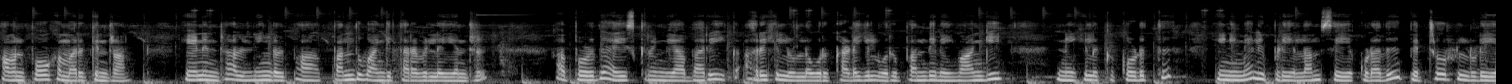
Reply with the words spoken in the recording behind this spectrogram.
அவன் போக மறுக்கின்றான். ஏனென்றால் நீங்கள் ப பந்து வாங்கி தரவில்லை என்று. அப்பொழுது ஐஸ்கிரீம் வியாபாரி அருகில் உள்ள ஒரு கடையில் ஒரு பந்தினை வாங்கி நெகிழுக்கு கொடுத்து இனிமேல் இப்படியெல்லாம் செய்யக்கூடாது. பெற்றோர்களுடைய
